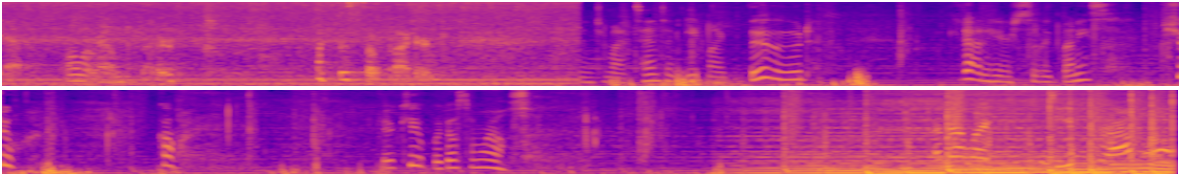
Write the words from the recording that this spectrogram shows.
Yeah, all around better. I'm just so tired. Into my tent and eat my food. Get out of here, silly bunnies. Shoo. Go. You're cute, but go somewhere else. And that like deep gravel.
